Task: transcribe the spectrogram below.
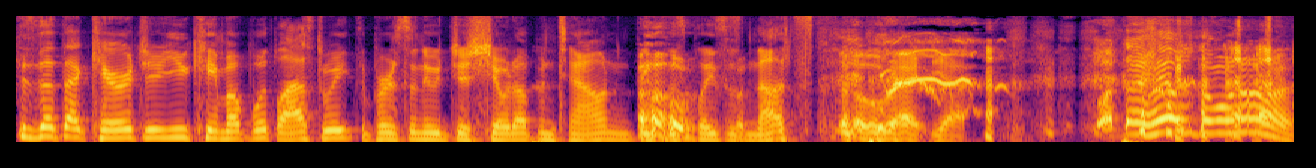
Is that that character you came up with last week? The person who just showed up in town and thinks Oh. this place is nuts? Oh right, yeah. what the hell's going on?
